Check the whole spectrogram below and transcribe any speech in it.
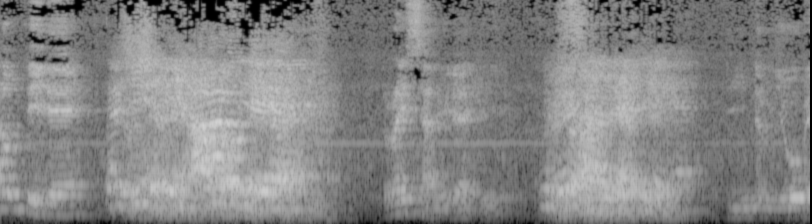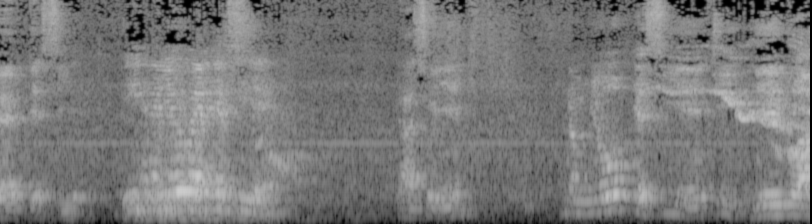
လုံးတည်တယ်တက်ရှိရင်အားလုံးရဲ့တရိษံတွေလည်းတည်ဝိသံရဲ့ဒီဒီနှမျိုးပဲပျက်စီးတယ်ဒီမျိုးပဲပြည့်စည်တယ်။ဒါဆိုရင်နှမျိုးပျက်စီးရင်ကြည့်ရေလွာ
